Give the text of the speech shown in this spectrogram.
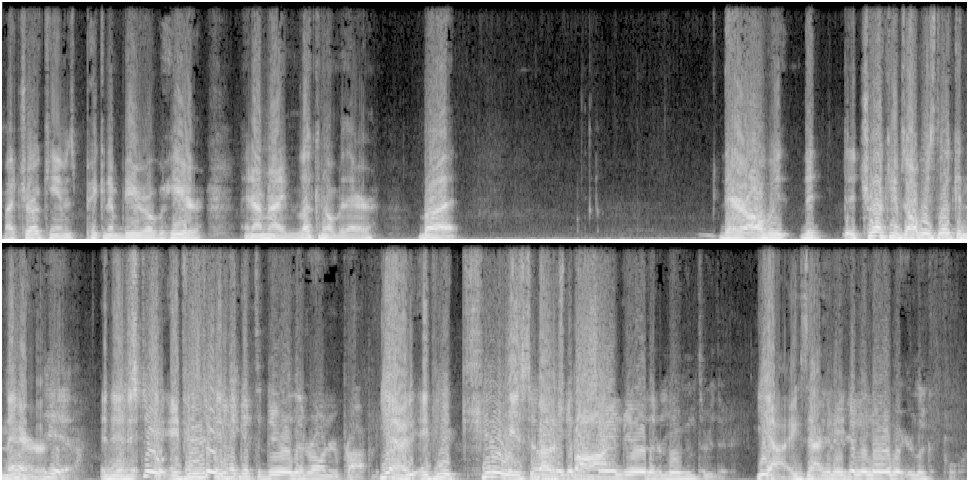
my trail cam is picking up deer over here, and I'm not even looking over there, but they're always the the trail cam's always looking there. Yeah, And then it's still, if you're still gonna get the deer that are on your property. yeah, if you're curious about a get the spot, same deer that are moving through there, yeah, exactly. and you're gonna know what you're looking for.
